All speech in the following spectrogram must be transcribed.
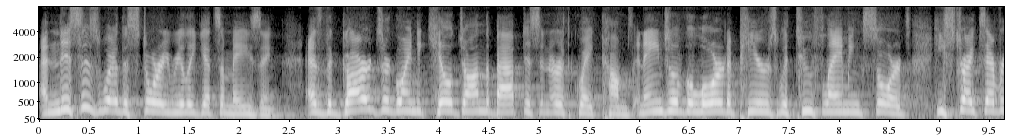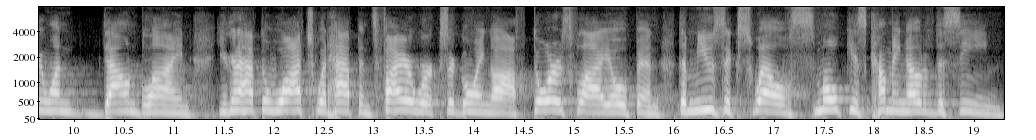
And this is where the story really gets amazing. As the guards are going to kill John the Baptist, an earthquake comes. An angel of the Lord appears with two flaming swords. He strikes everyone down blind. You're going to have to watch what happens. Fireworks are going off, doors fly open, the music swells, smoke is coming out of the scene.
